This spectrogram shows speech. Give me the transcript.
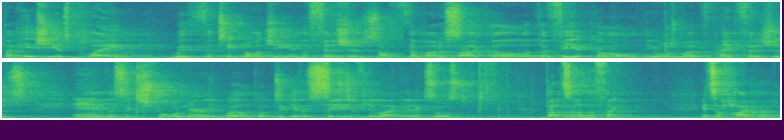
But here she is playing with the technology and the finishes of the motorcycle, the vehicle, the automotive paint finishes, and this extraordinarily well put together seat, if you like, and exhaust. But it's another thing. It's a hybrid.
